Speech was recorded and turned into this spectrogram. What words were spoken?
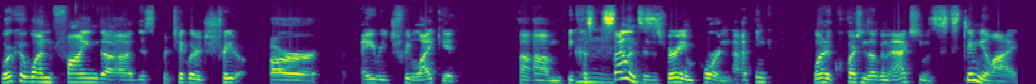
Where could one find uh, this particular retreat or a retreat like it? Um, because Mm. silence is very important. I think one of the questions I was going to ask you was stimuli.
